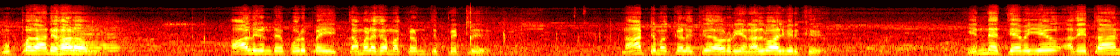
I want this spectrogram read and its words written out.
முப்பது ஆண்டு காலம் ஆளுகின்ற பொறுப்பை தமிழக மக்களிடம் பெற்று நாட்டு மக்களுக்கு அவருடைய நல்வாழ்விற்கு என்ன தேவையோ அதைத்தான்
